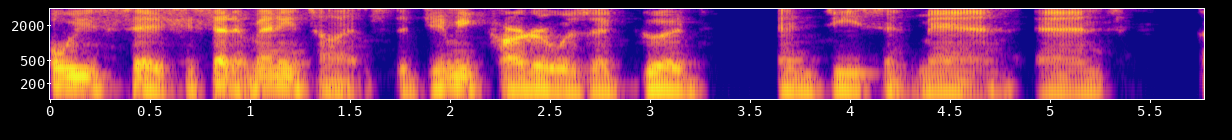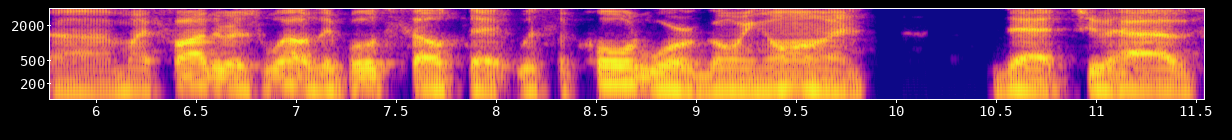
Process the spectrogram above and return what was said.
always say, she said it many times, that Jimmy Carter was a good and decent man. And uh, my father as well, they both felt that with the Cold War going on, that to have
